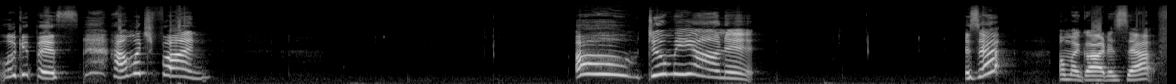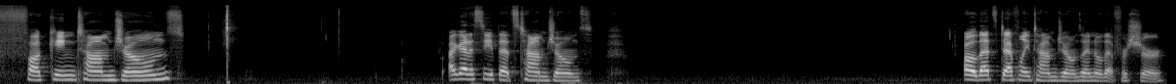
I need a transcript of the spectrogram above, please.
Look at this. How much fun. Oh, do me on it. Is that? Oh my god, is that fucking Tom Jones? I gotta see if that's Tom Jones. Oh, that's definitely Tom Jones. I know that for sure.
